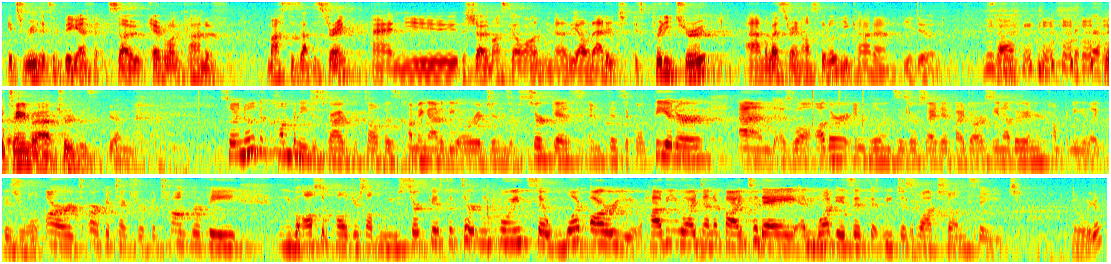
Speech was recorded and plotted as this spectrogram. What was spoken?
it's re- it's a big effort. So everyone kind of musters up the strength, and you the show must go on. You know the old adage. It's pretty true. Um, unless you're in hospital, you kind of you do it. So the team are troopers. Yeah. So I know the company describes itself as coming out of the origins of circus and physical theater, and as well other influences are cited by Darcy and other in your company like visual arts, architecture, photography. You've also called yourself New Circus at certain points. So what are you? How do you identify today, and what is it that we just watched on stage? You want to go?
